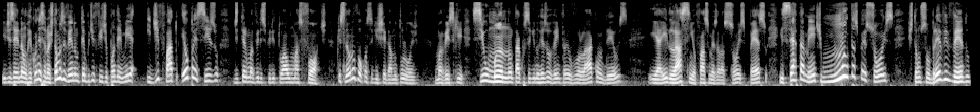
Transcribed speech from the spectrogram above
e dizer, não, reconhecer, nós estamos vivendo um tempo difícil de pandemia e, de fato, eu preciso de ter uma vida espiritual mais forte, porque senão eu não vou conseguir chegar muito longe. Uma vez que, se o humano não está conseguindo resolver, então eu vou lá com Deus e aí lá sim eu faço minhas orações, peço, e certamente muitas pessoas estão sobrevivendo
